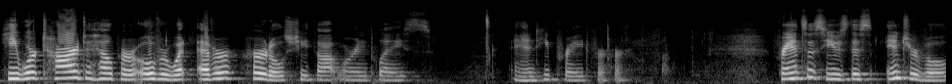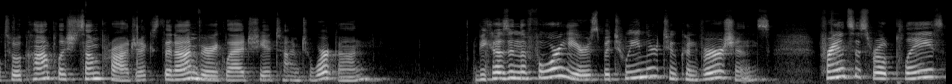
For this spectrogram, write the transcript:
He worked hard to help her over whatever hurdles she thought were in place, and he prayed for her. Frances used this interval to accomplish some projects that I'm very glad she had time to work on. Because in the four years between their two conversions, Frances wrote plays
